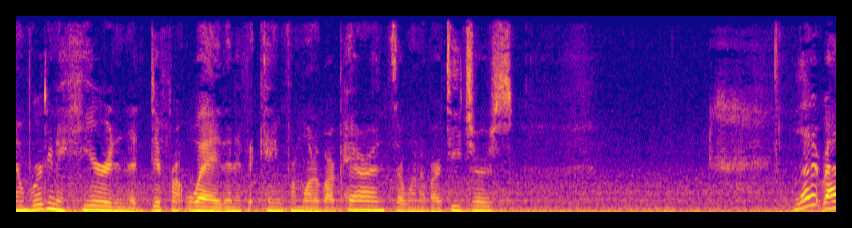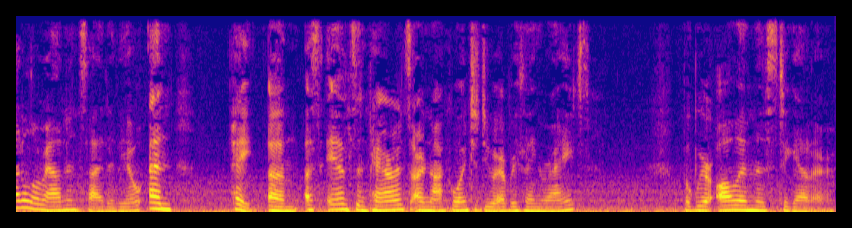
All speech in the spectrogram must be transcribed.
and we're going to hear it in a different way than if it came from one of our parents or one of our teachers. Let it rattle around inside of you. And hey, um, us aunts and parents are not going to do everything right, but we're all in this together.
